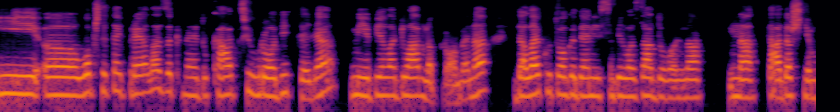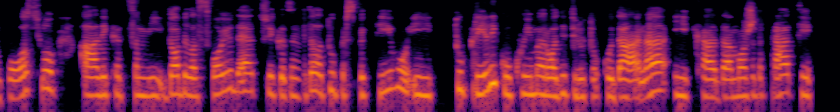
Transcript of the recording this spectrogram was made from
I uh, uopšte taj prelazak na edukaciju roditelja mi je bila glavna promjena. Daleko toga da ja nisam bila zadovoljna na tadašnjem poslu, ali kad sam i dobila svoju decu i kad sam vidjela tu perspektivu i tu priliku koju ima roditelj u toku dana i kada može da prati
